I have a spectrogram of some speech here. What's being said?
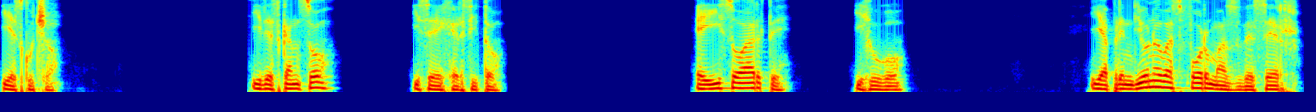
y escuchó. Y descansó y se ejercitó. E hizo arte y jugó y aprendió nuevas formas de ser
